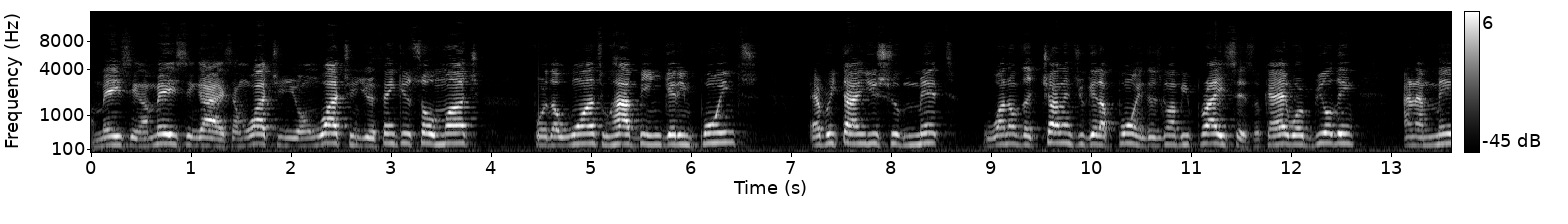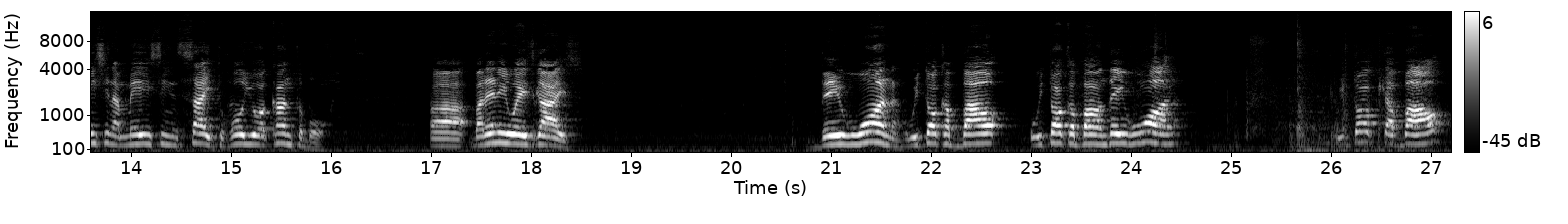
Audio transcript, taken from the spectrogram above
Amazing, amazing, guys. I'm watching you. I'm watching you. Thank you so much for the ones who have been getting points. Every time you submit one of the challenge, you get a point. There's going to be prizes, okay? We're building an amazing, amazing site to hold you accountable. Uh, but anyways, guys, day one, we talk about, we talk about day one, we talked about,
